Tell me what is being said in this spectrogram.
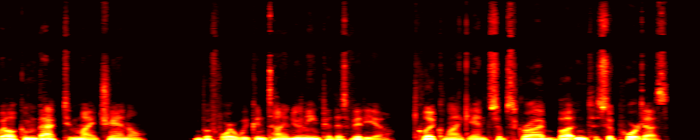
Welcome back to my channel. Before we continue to this video, click like and subscribe button to support us,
